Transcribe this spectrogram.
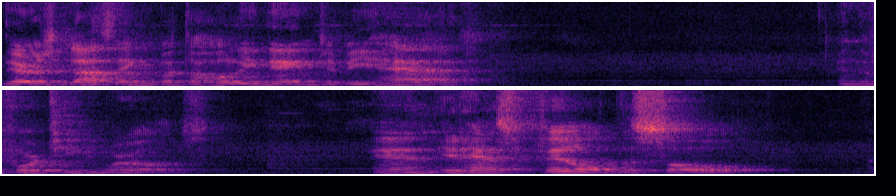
there is nothing but the holy name to be had in the 14 worlds. And it has filled the soul. Uh,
